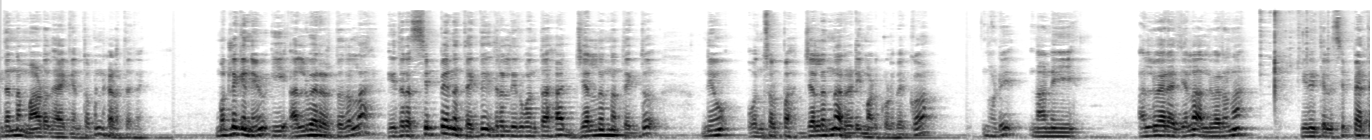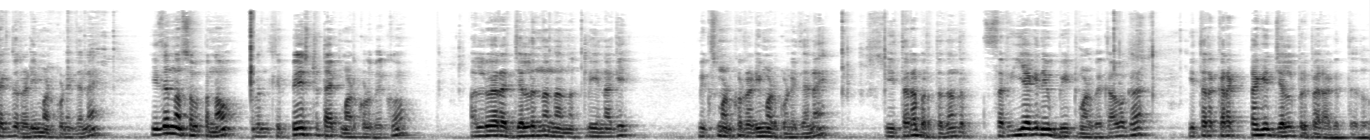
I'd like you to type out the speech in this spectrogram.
ಇದನ್ನು ಮಾಡೋದು ಹೇಗೆ ಅಂತ ಹೇಳ್ತೇನೆ. ಮೊದಲಿಗೆ ನೀವು ಈ ಅಲ್ವೇರ್ ಇರ್ತದಲ್ಲ, ಇದರ ಸಿಪ್ಪೆಯನ್ನು ತೆಗೆದು ಇದರಲ್ಲಿರುವಂತಹ ಜೆಲ್ಲನ್ನು ತೆಗೆದು ನೀವು ಒಂದು ಸ್ವಲ್ಪ ಜೆಲ್ಲನ್ನು ರೆಡಿ ಮಾಡ್ಕೊಳ್ಬೇಕು. ನೋಡಿ, ನಾನು ಈ ಅಲ್ವೇರ ಇದೆಯಲ್ಲ ಅಲ್ವೇರನ ಈ ರೀತಿಯಲ್ಲಿ ಸಿಪ್ಪೆ ತೆಗೆದು ರೆಡಿ ಮಾಡ್ಕೊಂಡಿದ್ದೇನೆ. ಇದನ್ನು ಸ್ವಲ್ಪ ನಾವು ಒಂದು ಪೇಸ್ಟ್ ಟೈಪ್ ಮಾಡ್ಕೊಳ್ಬೇಕು. ಅಲ್ವೇರ ಜೆಲ್ಲನ್ನು ನಾನು ಕ್ಲೀನಾಗಿ ಮಿಕ್ಸ್ ಮಾಡ್ಕೊಂಡು ರೆಡಿ ಮಾಡ್ಕೊಂಡಿದ್ದೇನೆ. ಈ ಥರ ಬರ್ತದೆ. ಅಂದರೆ ಸರಿಯಾಗಿ ನೀವು ಬೀಟ್ ಮಾಡಬೇಕು. ಆವಾಗ ಈ ಥರ ಕರೆಕ್ಟಾಗಿ ಜೆಲ್ ಪ್ರಿಪೇರ್ ಆಗುತ್ತೆ ಅದು.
